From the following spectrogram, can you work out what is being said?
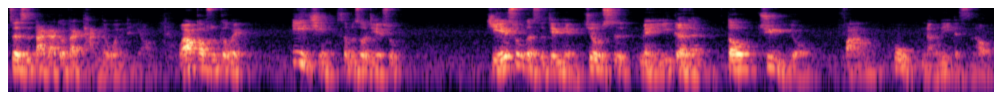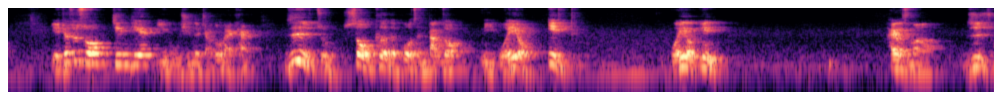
这是大家都在谈的问题哦。我要告诉各位，疫情什么时候结束？结束的时间点就是每一个人都具有防护能力的时候。也就是说，今天以五行的角度来看，日主授课的过程当中，你唯有印，唯有印，还有什么日主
